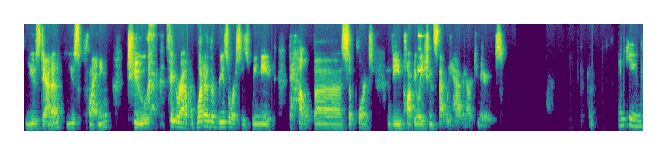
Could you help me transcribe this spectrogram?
use data, use planning to figure out what are the resources we need to help uh, support the populations that we have in our communities. Thank you.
